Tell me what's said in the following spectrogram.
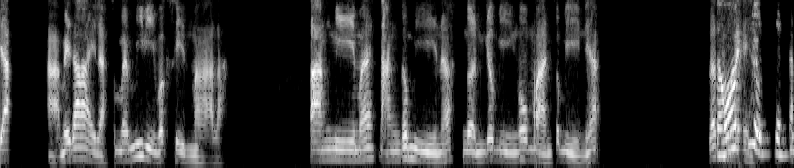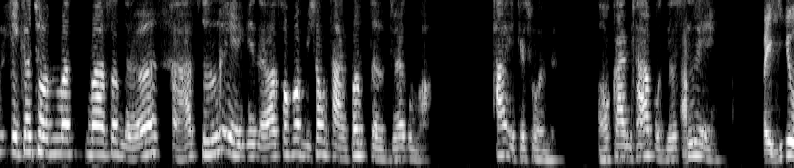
อยากหาไม่ได้ล่ะทำไมไม่มีวัคซีนมาล่ะ ตังมีไหมตังก็มีนะเงินก็มีงบประมาณก็มีเนี้ยแต่ว่าเอกชนมามาเสนอหาซื้อเองแต่ว่าเขาก็มีช่องทางเพิ่มเติมใช่ไหมคุณหมอภาคเอกชนหอการค้าผมเดี๋ยวซื้อเอง ไปหิ้ว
